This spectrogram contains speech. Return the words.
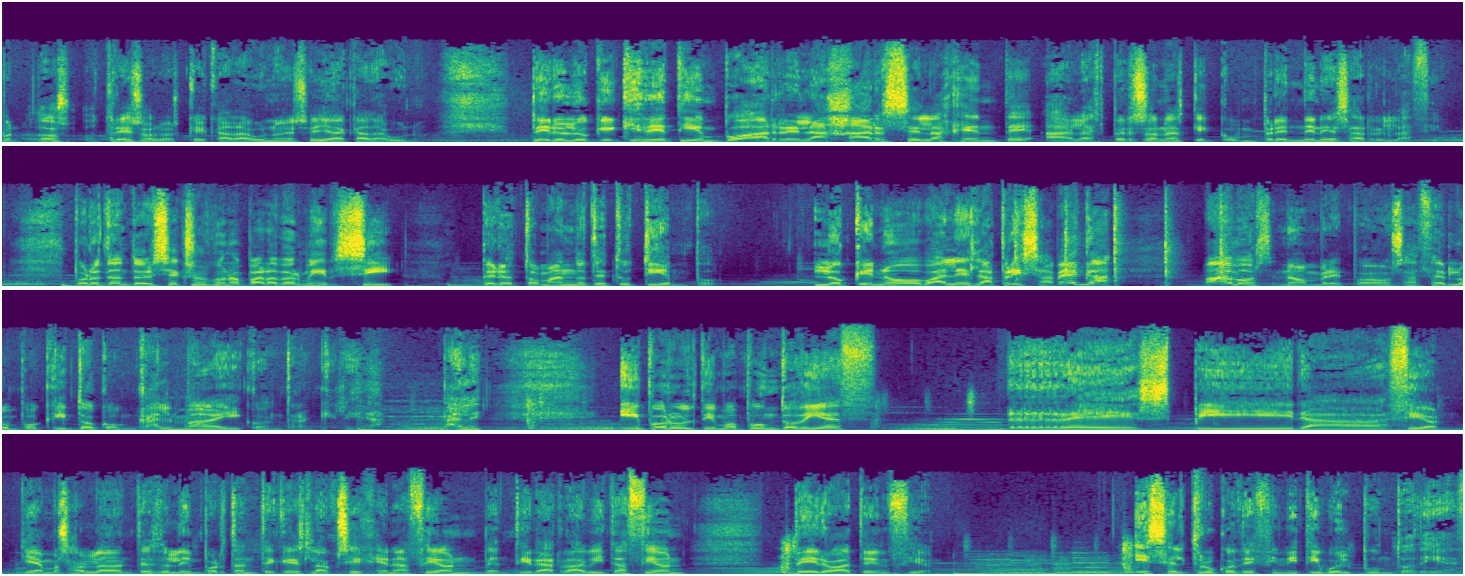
bueno, dos o tres o los que cada uno, eso ya cada uno. Pero lo que quede tiempo a relajarse la gente, a las personas que comprenden esa relación. Por lo tanto, ¿el sexo es bueno para dormir? Sí, pero tomándote tu tiempo. Lo que no vale es la prisa. ¡Venga! ¡Vamos! No, hombre, pues vamos a hacerlo un poquito con calma y con tranquilidad. ¿Vale? Y por último, punto 10, respiración. Ya hemos hablado antes de lo importante que es la oxigenación, ventilar la habitación, pero atención es el truco definitivo, el punto 10.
